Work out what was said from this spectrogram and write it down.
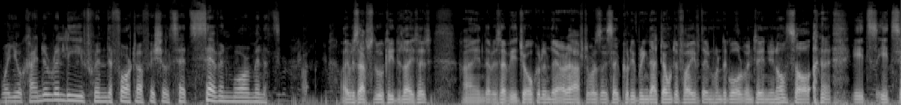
Were you kind of relieved when the fourth official said seven more minutes? I was absolutely delighted, and there was a wee joke with him there afterwards. I said, "Could he bring that down to five then when the goal went in?" You know, so it's it's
